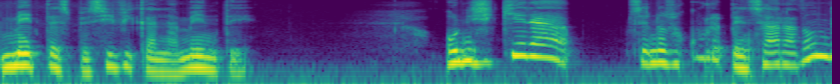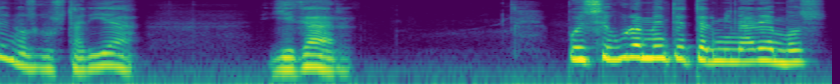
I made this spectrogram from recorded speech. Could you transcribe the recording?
meta específica en la mente, o ni siquiera se nos ocurre pensar a dónde nos gustaría llegar, pues seguramente terminaremos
